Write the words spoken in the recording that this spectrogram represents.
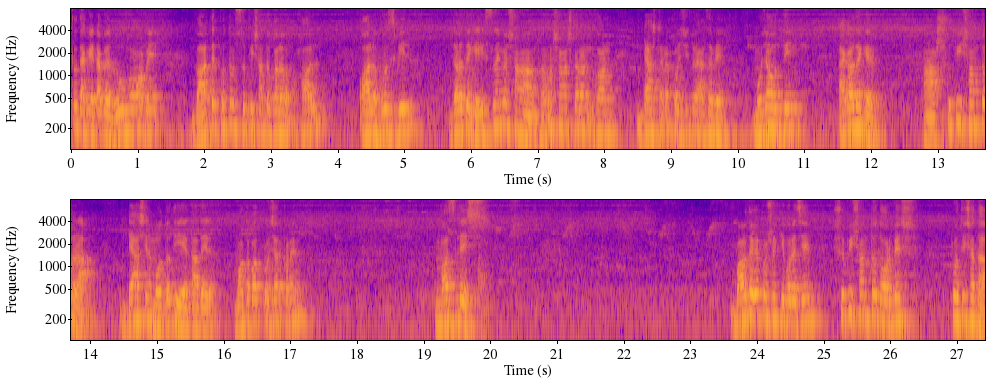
তো দেখো এটা হবে রুহ হবে। ভারতের প্রথম সুফি সাধক হল হল অল হুসভির দশ থেকে ইসলামীয় ধর্ম সংস্করণগণ ড্যাশ নামে পরিচিত হবে মুজাউদ্দিন। এগারো থেকে সুফি সন্তরা ড্যাশের মধ্য দিয়ে তাদের মতবাদ প্রচার করেন। মজলিস। বারো থেকে প্রশ্ন কী বলেছে? সুফি সন্ত দরবেশ প্রতিসাদা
